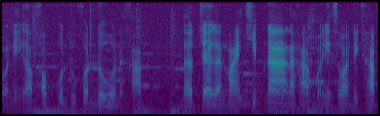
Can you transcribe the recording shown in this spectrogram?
วันนี้ก็ขอบคุณทุกคนดูนะครับ แล้วเจอกันใหม่คลิปหน้านะครับ วันนี้สวัสดีครับ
